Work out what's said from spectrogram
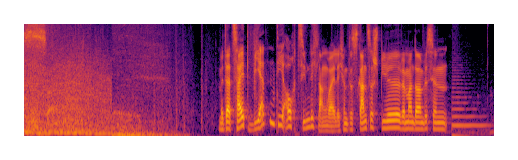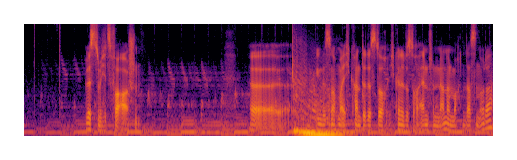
So. Mit der Zeit werden die auch ziemlich langweilig. Und das ganze Spiel, wenn man da ein bisschen... Wirst du mich jetzt verarschen? Äh ging das nochmal? Ich kannte das doch. Ich könnte das doch einen von den anderen machen lassen, oder?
